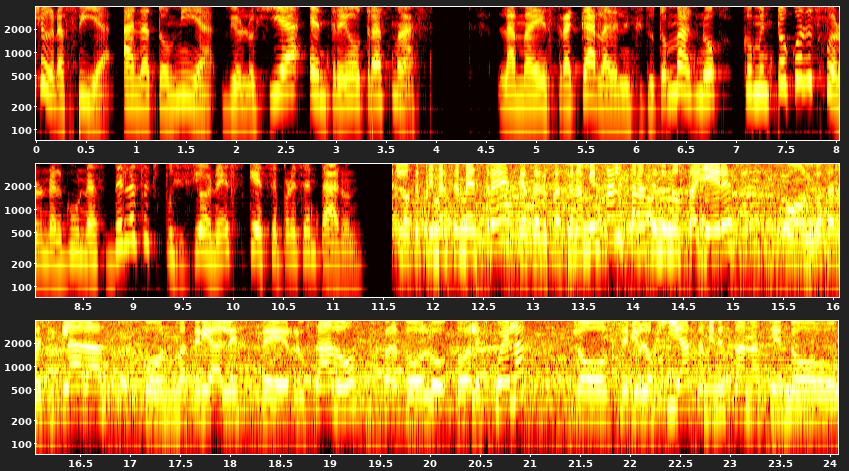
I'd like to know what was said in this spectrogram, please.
geografía, anatomía, biología, entre otras más. La maestra Carla del Instituto Magno comentó cuáles fueron algunas de las exposiciones que se presentaron. Los de primer semestre, que es de educación ambiental, están haciendo unos talleres con cosas recicladas, con materiales de reusado para toda la escuela. Los de biología también están haciendo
